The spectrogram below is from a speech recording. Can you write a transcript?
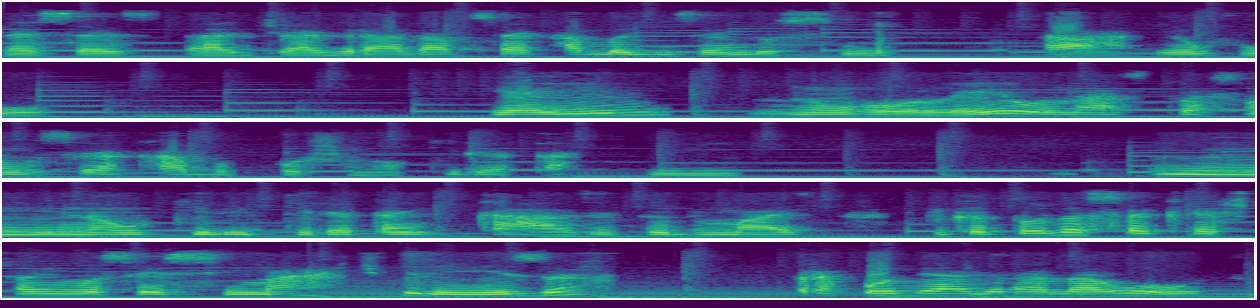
necessidade de agradar, você acaba dizendo sim, tá, eu vou. E aí, no rolê ou na situação, você acaba, poxa, não queria estar aqui, e não queria, queria estar em casa e tudo mais. Fica toda essa questão e você se martiriza para poder agradar o outro.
